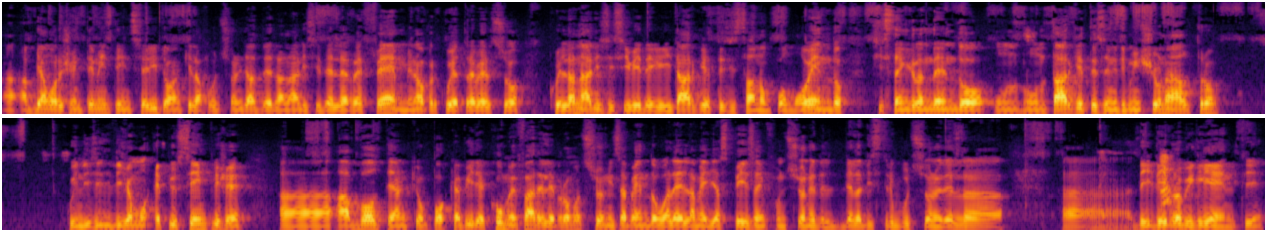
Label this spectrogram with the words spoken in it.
abbiamo recentemente inserito anche la funzionalità dell'analisi dell'RFM, no? per cui attraverso quell'analisi si vede che i target si stanno un po' muovendo, si sta ingrandendo un, un target, se ne diminuisce un altro, quindi diciamo è più semplice uh, a volte anche un po' capire come fare le promozioni sapendo qual è la media spesa in funzione del, della distribuzione del, uh, dei, dei propri clienti.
